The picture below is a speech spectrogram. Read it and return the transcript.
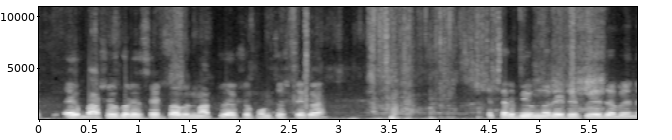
এক- এক বাসর করে সেট পাবেন মাত্র একশো পঞ্চাশ টাকা। এছাড়া বিভিন্ন রেটে পেয়ে যাবেন।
